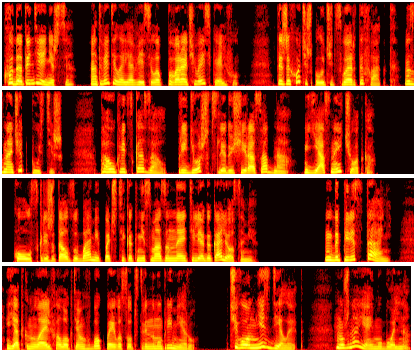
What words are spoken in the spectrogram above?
«Куда ты денешься?» — ответила я весело, поворачиваясь к эльфу. «Ты же хочешь получить свой артефакт? Значит, пустишь. Паук ведь сказал, придешь в следующий раз одна, ясно и четко. Коул скрежетал зубами, почти как несмазанная телега колесами. «Да перестань!» Я ткнула эльфа локтем в бок по его собственному примеру. «Чего он мне сделает? Нужна я ему больно.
